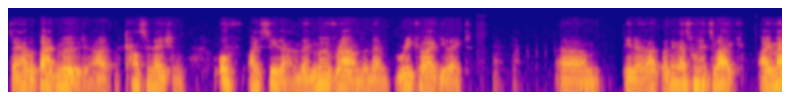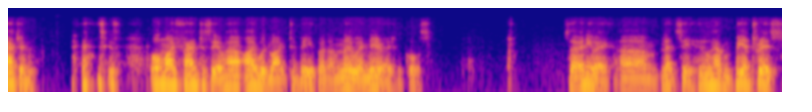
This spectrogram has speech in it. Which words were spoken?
say have a bad mood, uh, calcination, oof, I see that, and then move round and then recoagulate. Um, you know, that, I think that's what it's like. I imagine all my fantasy of how I would like to be, but I'm nowhere near it, of course. So anyway, um, let's see who haven't Beatrice,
